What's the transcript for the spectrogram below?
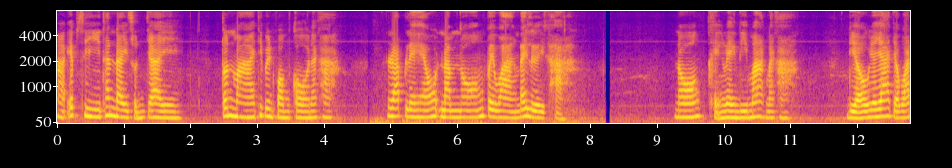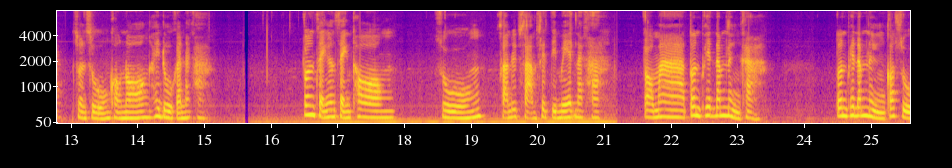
หาก FC ท่านใดสนใจ ต้นไม้ที่เป็นฟอร์มกอนะคะรับแล้วนำน้องไปวางได้เลยค่ะ น้องแข็งแรงดีมากนะคะ เดี๋ยวย่าๆจะวัดส่วนสูงของน้องให้ดูกันนะคะ ต้นแสงเงินแสงทองสูง 33เซนติเมตรนะคะ ต่อมาต้นเพชรน้ำหนึ่งค่ะ ต้นเพชรน้ำหนึ่งก็สู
